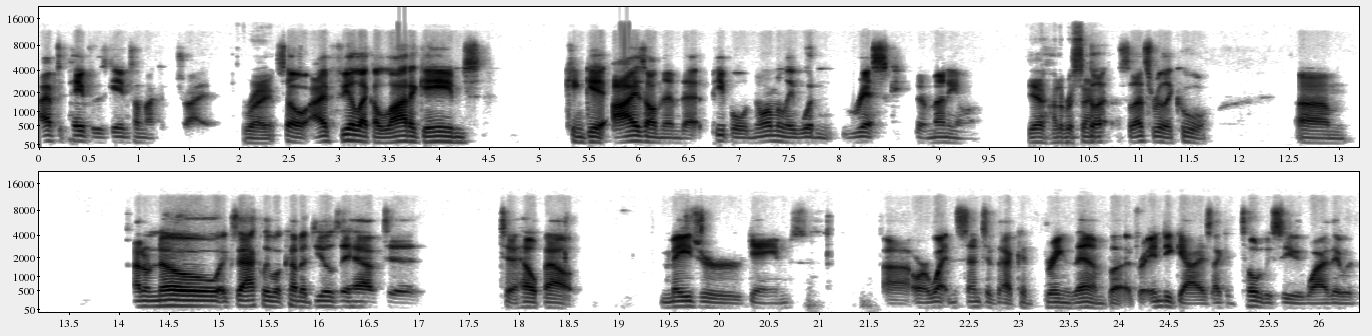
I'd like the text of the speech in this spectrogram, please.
I have to pay for this game, so I'm not going to try it. Right. So I feel like a lot of games can get eyes on them that people normally wouldn't risk their money on. Yeah, hundred percent. So, so that's really cool. Um, I don't know exactly what kind of deals they have to to help out major games uh, or what incentive that could bring them. But for indie guys, I could totally see why they would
